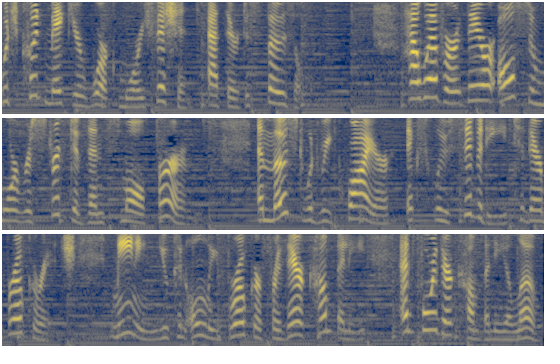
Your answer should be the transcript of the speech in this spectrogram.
which could make your work more efficient at their disposal. However, they are also more restrictive than small firms, and most would require exclusivity to their brokerage, meaning you can only broker for their company and for their company alone.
